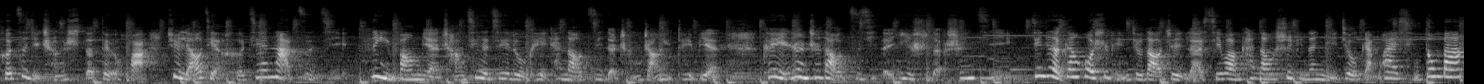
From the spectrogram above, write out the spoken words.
和自己诚实的对话，去了解和接纳自己。另一方面，长期的记录可以看到自己的成长与蜕变，可以认知到自己的意识的升级。今天的干货视频就到这里了，希望看到视频的你就赶快行动吧！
